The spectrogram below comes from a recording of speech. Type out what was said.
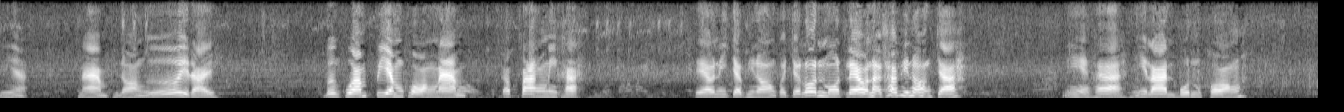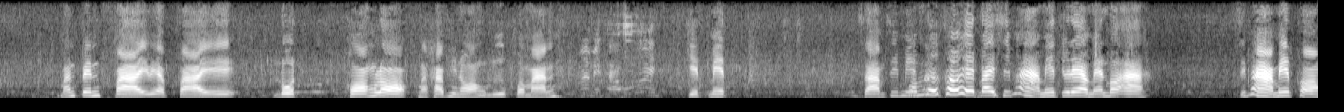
เนี่ยน้ำพี่น้องเอ้ยไหลเบิ้งความเปี่ยมของน้ำกับฟังนี่ค่ะ แล้วนี่จ้ะพี่น้องก็จะล้นหมดแล้วนะคะ พี่น้องจ้ะนี่ค่ะ นี่ร้านบนของ มันเป็นฝายแบบฝายรถของหลอกนะคะ พี่น้องลึกประมาณเจ็ดเมตรสามสิบเมตรผมลึกเขาเห็ดไว้สิบห้าเมตรอยู่แล้วแม่นบ่อะสิบห้าเมตรของ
